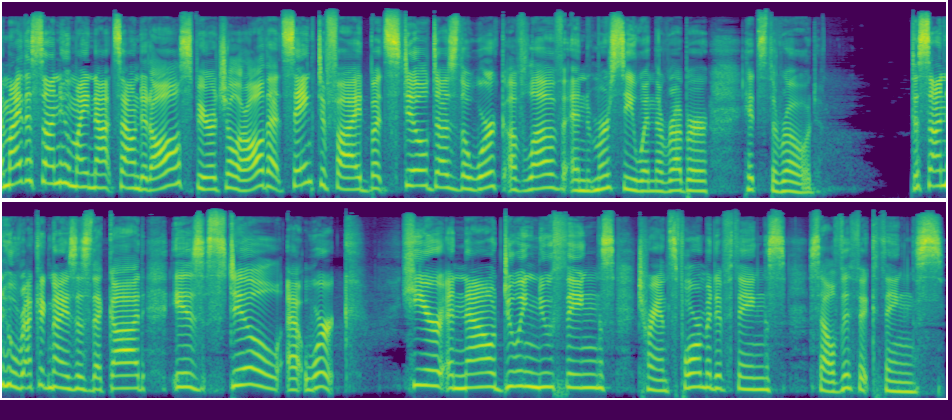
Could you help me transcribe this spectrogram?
Am I the son who might not sound at all spiritual or all that sanctified, but still does the work of love and mercy when the rubber hits the road? The son who recognizes that God is still at work, here and now, doing new things, transformative things, salvific things.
